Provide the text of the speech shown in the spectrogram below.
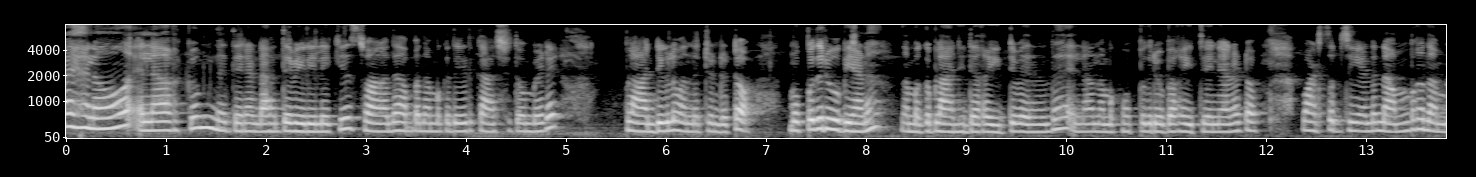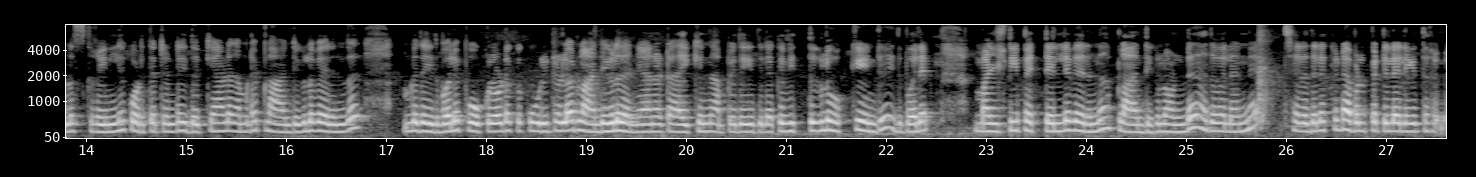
ഹായ് ഹലോ എല്ലാവർക്കും ഇന്നത്തെ രണ്ടാമത്തെ വീഡിയോയിലേക്ക് സ്വാഗതം. അപ്പോൾ നമുക്കിത് ഒരു കാശിത്തുമ്പയുടെ പ്ലാന്റുകൾ വന്നിട്ടുണ്ട് കേട്ടോ മുപ്പത് രൂപയാണ് നമുക്ക് പ്ലാന്റിന്റെ റേറ്റ് വരുന്നത്. എല്ലാം നമുക്ക് മുപ്പത് രൂപ റേറ്റ് തന്നെയാണ് കേട്ടോ വാട്സപ്പ് ചെയ്യേണ്ട നമ്പർ നമ്മൾ സ്ക്രീനിൽ കൊടുത്തിട്ടുണ്ട്. ഇതൊക്കെയാണ് നമ്മുടെ പ്ലാന്റുകൾ വരുന്നത്. നമ്മൾ നമ്മളിത് ഇതുപോലെ പൂക്കളോടൊക്കെ കൂടിയിട്ടുള്ള പ്ലാന്റുകൾ തന്നെയാണ് കേട്ടോ അയക്കുന്നത്. അപ്പോൾ ഇത് ഇതിലൊക്കെ വിത്തുകളും ഒക്കെ ഉണ്ട്. ഇതുപോലെ മൾട്ടി പെറ്റലിൽ വരുന്ന പ്ലാന്റുകളുണ്ട്. അതുപോലെ തന്നെ ചിലതിലൊക്കെ ഡബിൾ പെറ്റൽ അല്ലെങ്കിൽ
